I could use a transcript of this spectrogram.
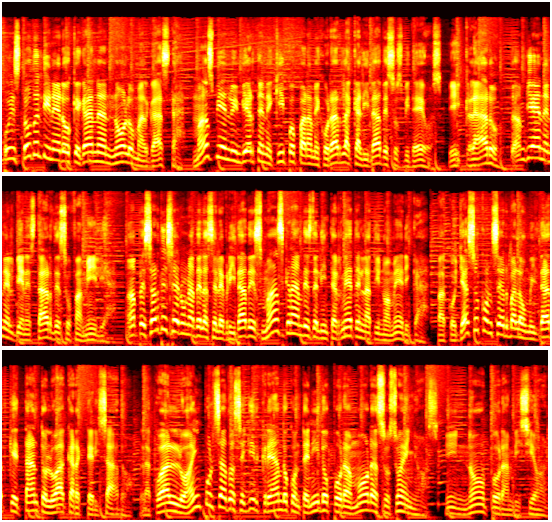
pues todo el dinero que gana no lo malgasta, más bien lo invierte en equipo para mejorar la calidad de sus videos y claro, también en el bienestar de su familia. A pesar de ser una de las celebridades más grandes del internet en Latinoamérica, Pacoyazo conserva la humildad que tanto lo ha caracterizado, la cual lo ha impulsado a seguir creando contenido por amor a sus sueños y no por ambición.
